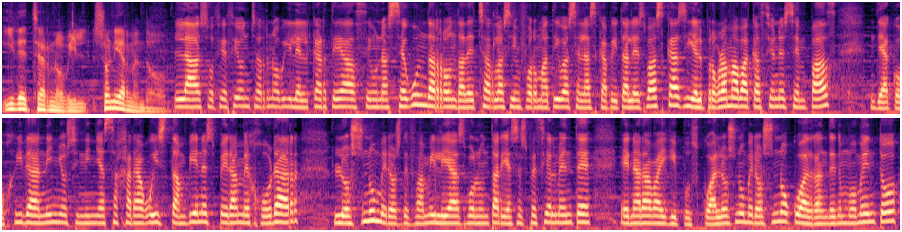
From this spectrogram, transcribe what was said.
y de Chernóbil. Sonia Hernando. La Asociación Chernóbil El Cartea hace una segunda ronda de charlas informativas en las capitales vascas y el programa Vacaciones en Paz de acogida a niños y niñas saharauis también espera mejorar los números de familias voluntarias, especialmente en Araba y Guipúzcoa. Los números no cuadran de momento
